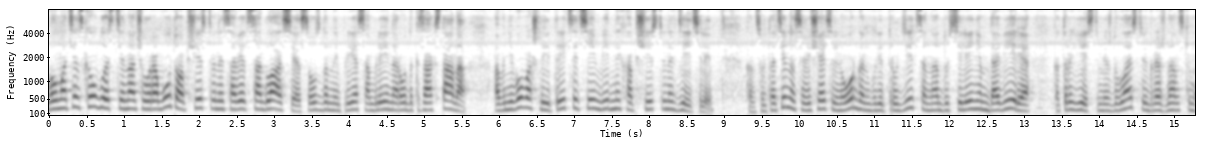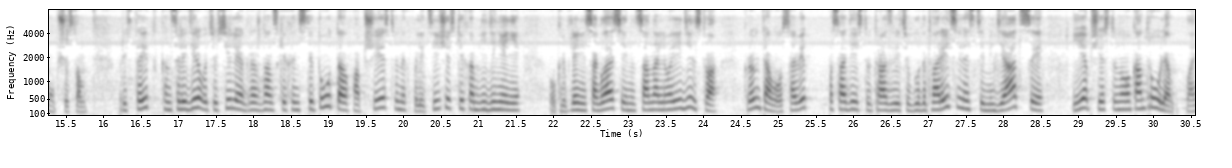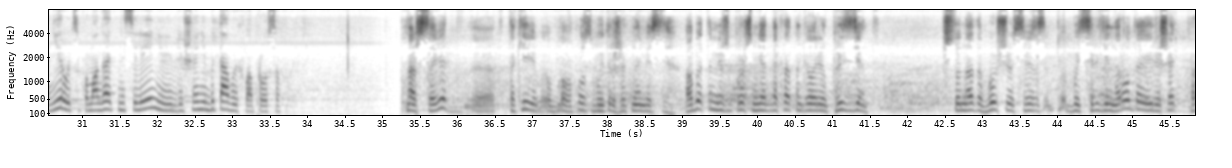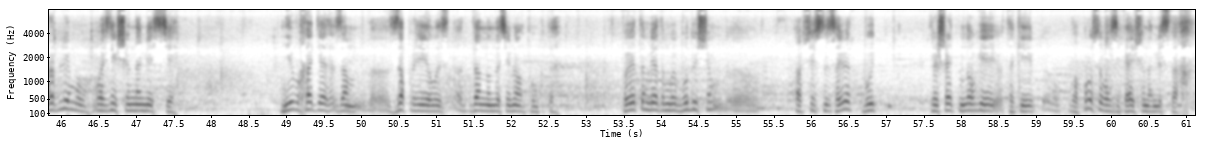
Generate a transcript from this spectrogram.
В Алматинской области начал работу Общественный совет согласия, созданный при Ассамблее народа Казахстана. А в него вошли 37 видных общественных деятелей. Консультативно-совещательный орган будет трудиться над усилением доверия, которое есть между властью и гражданским обществом. Предстоит консолидировать усилия гражданских институтов, общественных, политических объединений, укреплении согласия и национального единства. Кроме того, Совет посодействует развитию благотворительности, медиации – и общественного контроля. Планируется помогать населению и в решении бытовых вопросов. Наш совет э, такие вопросы будет решать на месте. Об этом, между прочим, неоднократно говорил президент, что надо больше быть среди народа и решать проблему, возникшую на месте, не выходя за, за пределы данного населенного пункта. Поэтому, я думаю, в будущем э, общественный совет будет решать многие такие вопросы, возникающие на местах.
